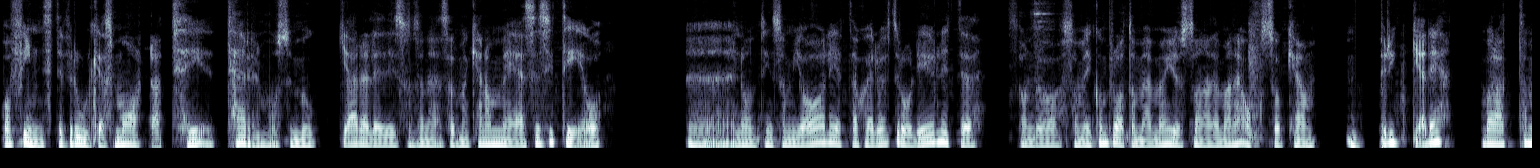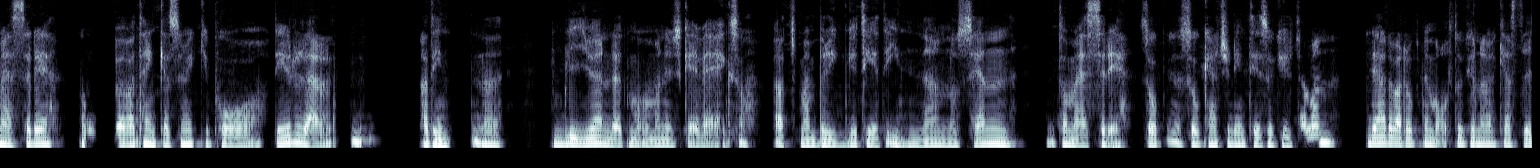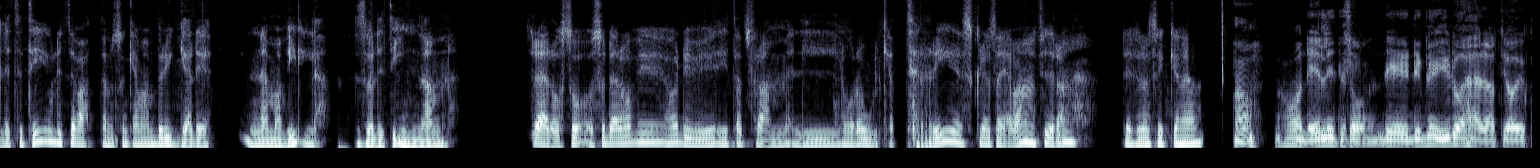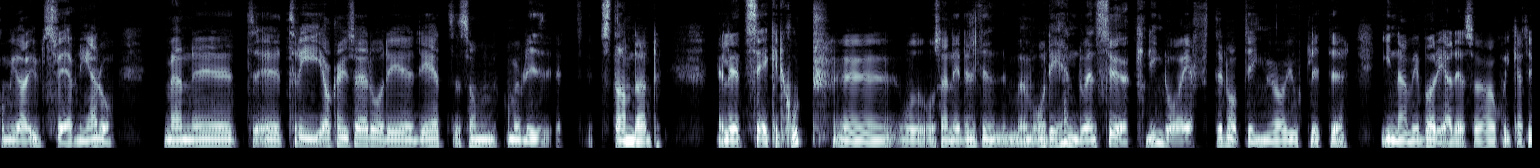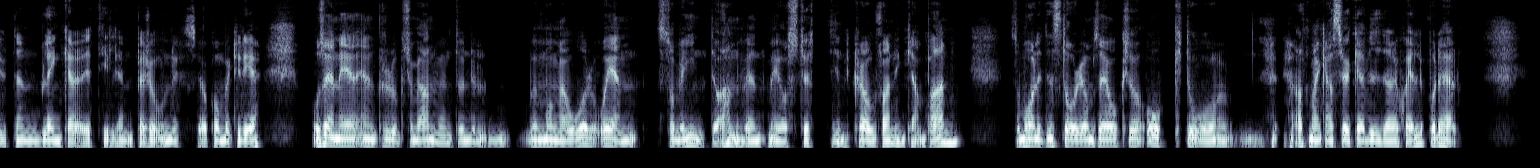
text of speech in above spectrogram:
vad finns det för olika smarta te termosmuggar eller liksom sådana här så att man kan ha med sig sitt te och eh, någonting som jag letar själv efter då, det är ju lite som, då, som vi kommer prata om här, men just sådana där man också kan brygga det. Bara ta med sig det och behöva tänka så mycket på, det är ju det där att inte, eh, det blir ju ändå ett, om man nu ska iväg så, att man brygger teet innan och sen tar med sig det. Så, så kanske det inte är så kul. Men det hade varit optimalt att kunna kasta i lite te och lite vatten och så kan man brygga det när man vill. Så lite innan. Sådär då. Så, så där har, vi, har du hittat fram några olika, tre skulle jag säga, va? Fyra? Det är fyra stycken här. Ja, ja, det är lite så. Det, det blir ju då här att jag kommer göra utsvävningar då. Men eh, eh, tre, jag kan ju säga då, det, det är ett som kommer bli ett, ett standard eller ett säkert kort. Eh, och, och sen är det lite, och det är ändå en sökning då efter någonting. Jag har gjort lite innan vi började så jag har skickat ut en blänkare till en person, så jag kommer till det. Och sen är en produkt som jag använt under många år och en som jag inte har använt men jag har stött i en crowdfunding-kampanj som har en liten story om sig också och då att man kan söka vidare själv på det här.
